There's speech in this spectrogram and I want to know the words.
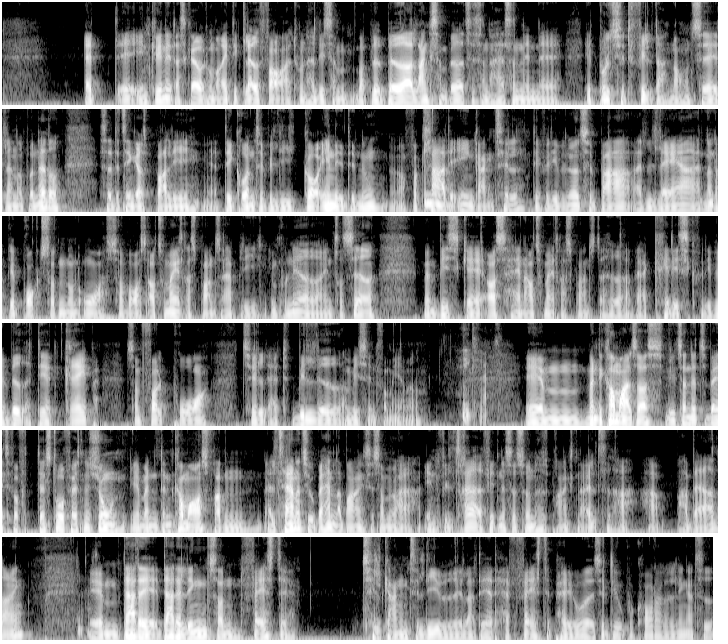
at øh, en kvinde, der skrev, at hun var rigtig glad for, at hun havde ligesom var blevet bedre, langsomt bedre til sådan at have sådan en, øh, et bullshit-filter, når hun ser et eller andet på nettet. Så det tænker jeg også bare lige, at det er grunden til, at vi lige går ind i det nu og forklarer mm. det en gang til. Det er fordi, vi er nødt til bare at lære, at når der bliver brugt sådan nogle ord, så vores automatrespons er at blive imponeret og interesseret. Men vi skal også have en automatrespons, der hedder at være kritisk, fordi vi ved, at det er et greb, som folk bruger til at vildlede og misinformere med. Helt klart. Øhm, men det kommer altså også, vi er sådan lidt tilbage til den store fascination, jamen den kommer også fra den alternative behandlerbranche, som jo har infiltreret fitness- og sundhedsbranchen og altid har, har, har været der. Ikke? Øhm, der, er det, der er det længe sådan faste tilgangen til livet, eller det at have faste perioder i sit liv på kortere eller længere tid.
